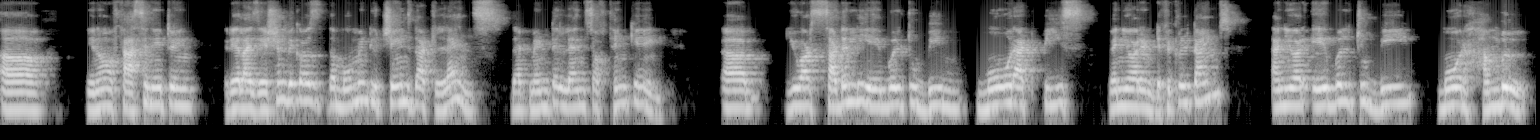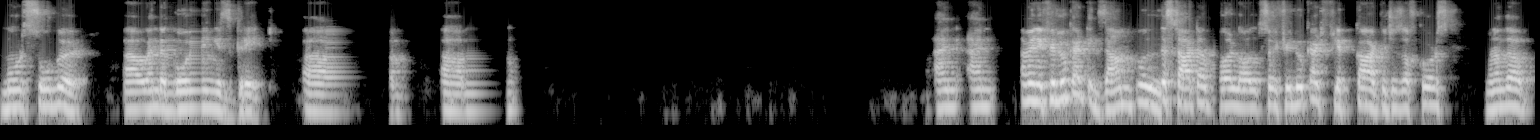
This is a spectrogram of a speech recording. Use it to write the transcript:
uh, you know, fascinating realization because the moment you change that lens, that mental lens of thinking, um, you are suddenly able to be more at peace when you are in difficult times and you are able to be more humble, more sober uh, when the going is great. Uh, um, and and I mean, if you look at example, the startup world also, if you look at Flipkart, which is of course one of the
